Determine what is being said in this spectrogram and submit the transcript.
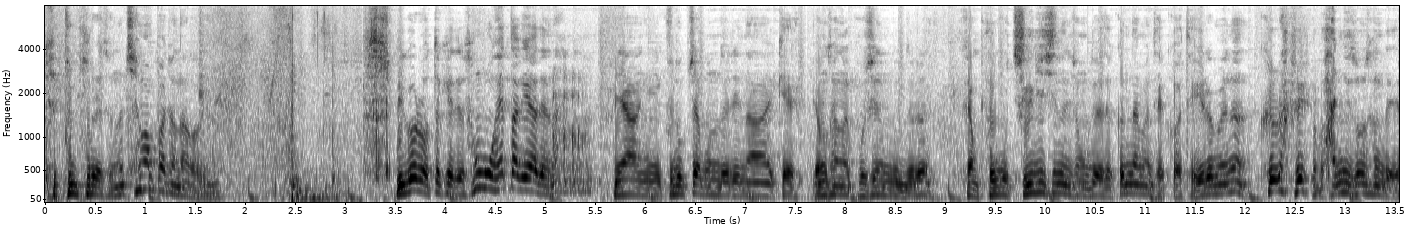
깊은 풀에서는 채만 빠져나가거든요 이걸 어떻게 해야 돼? 성공했다고 해야 되나? 그냥 이 구독자분들이나 이렇게 영상을 보시는 분들은 그냥 보고 즐기시는 정도에서 끝나면 될 것 같아요. 이러면은 클럽이 많이 손상돼요.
